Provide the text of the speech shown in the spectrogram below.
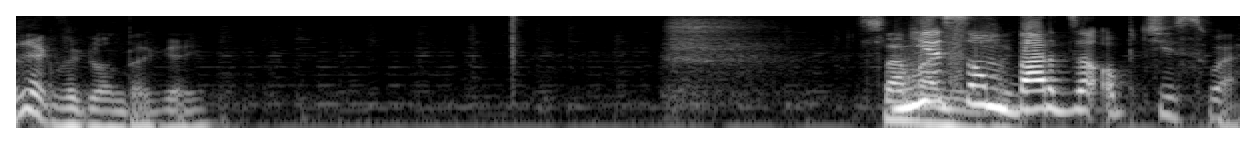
A jak wygląda gej? Sama nie nie są rzekł. bardzo obcisłe.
